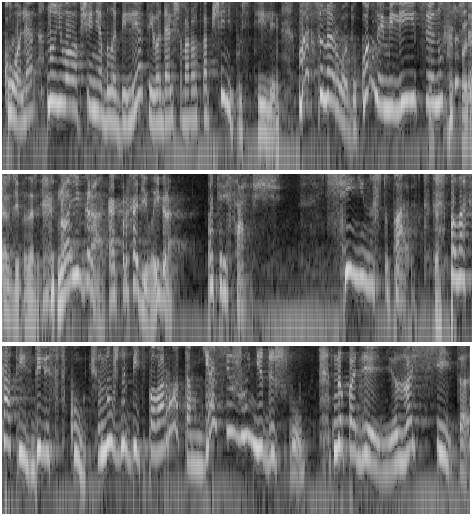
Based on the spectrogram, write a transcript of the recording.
Коля. Но у него вообще не было билета, его дальше ворот вообще не пустили. Масса народу, конная милиция, ну кто? Подожди, подожди. Ну, а игра? Как проходила игра? Потрясающе. Синие наступают. Полосатые сбились в кучу. Нужно бить поворотом. Я сижу, не дышу. Нападение, защита.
